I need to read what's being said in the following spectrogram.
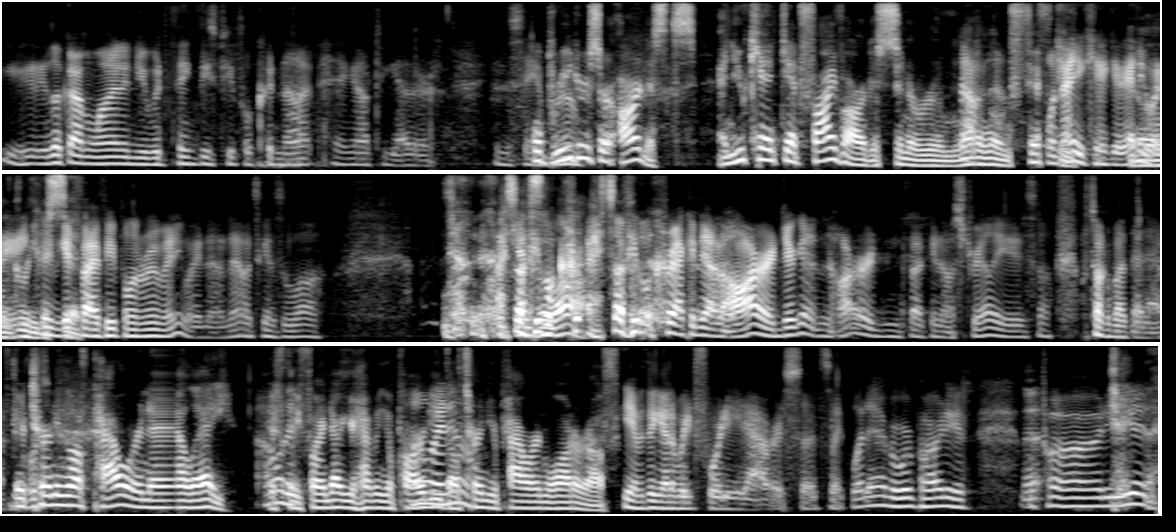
you, you look online and you would think these people could not hang out together in the same Well, room. breeders are artists, and you can't get five artists in a room, let No, no. alone fifty. Well, now you can't get that'll. You couldn't get five people in a room anyway. Now, now it's against the law. I saw people. Cra- I saw people cracking down hard. They're getting hard in fucking Australia. So we'll talk about that after. They're turning off power in L.A. Oh, if they- they find out you're having a oh, party, I they'll turn your power and water off. Yeah, but they got to wait 48 hours. So it's like, whatever, we're partying. We're uh, partying.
